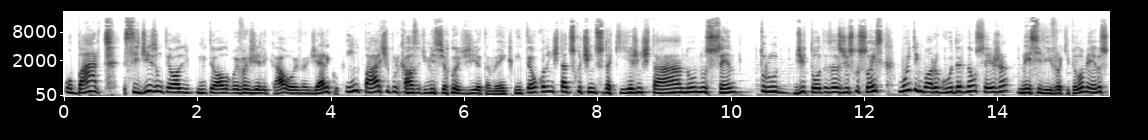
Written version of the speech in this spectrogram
O Barth se diz um teólogo, um teólogo evangelical ou evangélico, em parte por causa de missiologia também. Então, quando a gente está discutindo isso daqui, a gente está no, no centro centro de todas as discussões, muito embora o Guder não seja, nesse livro aqui pelo menos,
